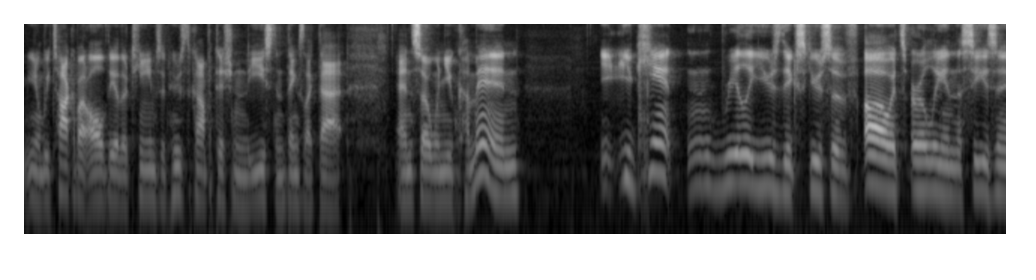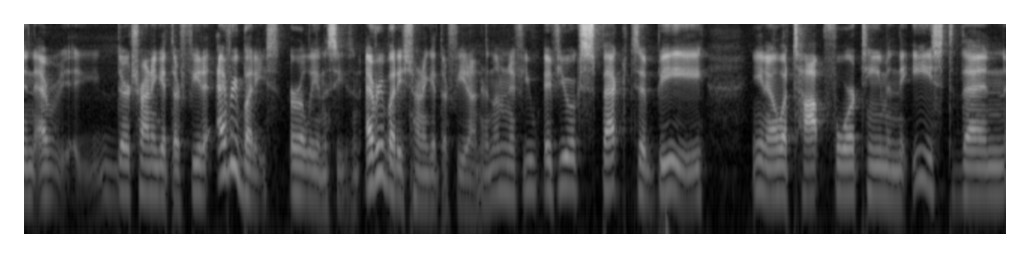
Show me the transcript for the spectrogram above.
You know, we talk about all the other teams and who's the competition in the East and things like that. And so when you come in, you can't really use the excuse of oh it's early in the season every, they're trying to get their feet everybody's early in the season everybody's trying to get their feet under them and if you if you expect to be you know a top 4 team in the east then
